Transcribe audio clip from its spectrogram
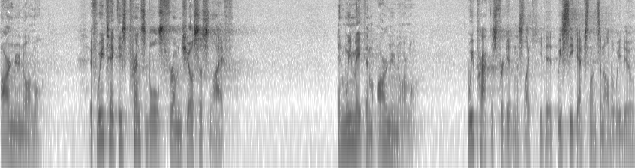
our new normal. If we take these principles from Joseph's life and we make them our new normal, we practice forgiveness like he did. We seek excellence in all that we do,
